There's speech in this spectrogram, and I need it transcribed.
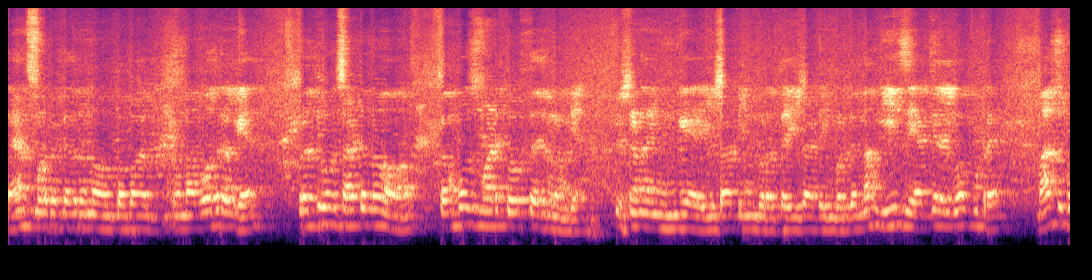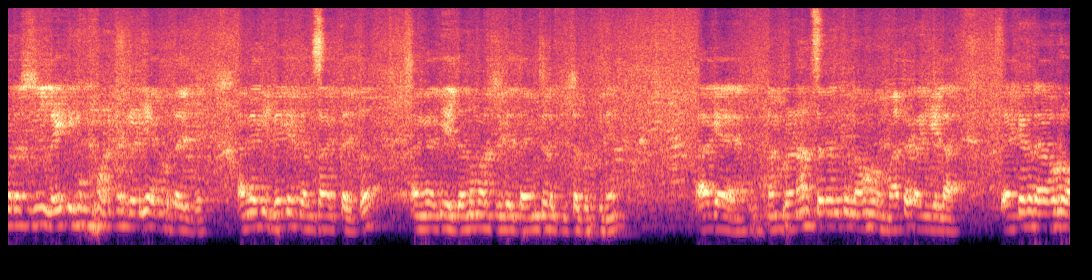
ಡ್ಯಾನ್ಸ್ ಮಾಡ್ಬೇಕಾದ್ರೂ ಪಾಪ ನಾವು ಹೋದ್ರಾಗೆ ಪ್ರತಿ ಒಂದು ಶಾರ್ಟನ್ನು ಕಂಪೋಸ್ ಮಾಡಿ ತೋರ್ತಾ ಇದ್ರು ನಮಗೆ. ಕೃಷ್ಣಣ್ಣ, ಹಿಂಗೆ ಈ ಶಾರ್ಟ್ ಹಿಂಗೆ ಬರುತ್ತೆ, ಈ ಶಾರ್ಟ್ ಹಿಂಗೆ ಬರುತ್ತೆ. ನಮ್ಗೆ ಈಸಿ ಆ್ಯಕ್ಚುಲಿ ಅಲ್ಲಿ ಹೋಗ್ಬಿಟ್ರೆ ಮಾಸ್ಟರ್ ಬರೋಷ್ಟ್ರಲ್ಲಿ ಲೈಟಿಂಗ್ ಮಾಡ್ಕೊಂಡು ರೆಡಿ ಆಗಿಬಿಡ್ತಾ ಇದ್ವಿ. ಹಂಗಾಗಿ ಬೇಗ ಕೆಲಸ ಆಗ್ತಾ ಇತ್ತು. ಹಂಗಾಗಿ ಧನು ಮಾಸ್ಟರ್ಗೆ ಥ್ಯಾಂಕ್ಸ್ ಹೇಳಕ್ಕೆ ಇಷ್ಟಪಡ್ತೀನಿ. ಹಾಗೆ ನಮ್ಮ ಪ್ರಣಾಮ್ ಸರ್ ಅಂತೂ ನಾವು ಮಾತಾಡಂಗಿಲ್ಲ. ಯಾಕಂದ್ರೆ ಅವರು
